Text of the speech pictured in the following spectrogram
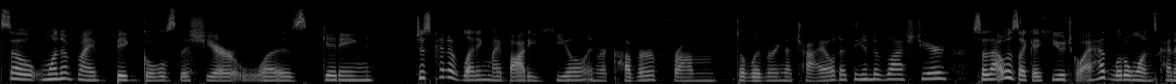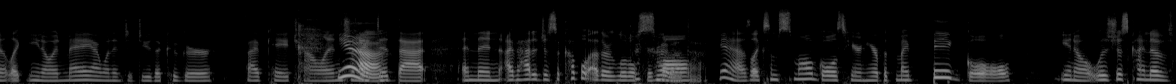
So one of my big goals this year was getting just kind of letting my body heal and recover from delivering a child at the end of last year. So that was like a huge goal. I had little ones kind of like, you know, in May I wanted to do the Cougar 5K challenge and Yeah. I did that. And then I've had just a couple other little small. Yeah, it's like some small goals here and here, but my big goal, you know, was just kind of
